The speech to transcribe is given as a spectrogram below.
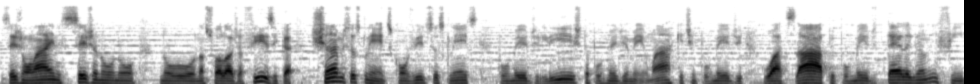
seja online, seja no, no, no na sua loja física, chame seus clientes, convide seus clientes por meio de lista, por meio de e-mail marketing, por meio de WhatsApp, por meio de Telegram, enfim.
